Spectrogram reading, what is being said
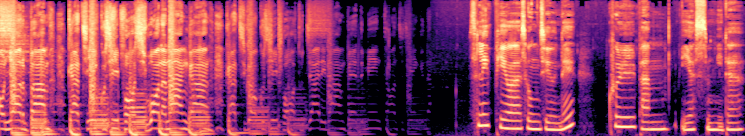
더운 여름밤 같이 있고 싶어 시원한 한강 같이 걷고 싶어 두 자리랑 배드민턴 슬리피와 송지훈의 쿨밤이었습니다.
